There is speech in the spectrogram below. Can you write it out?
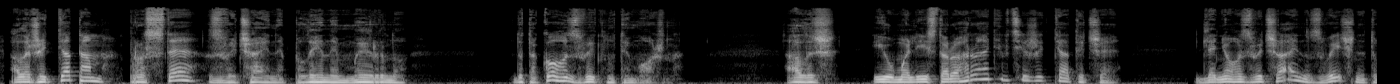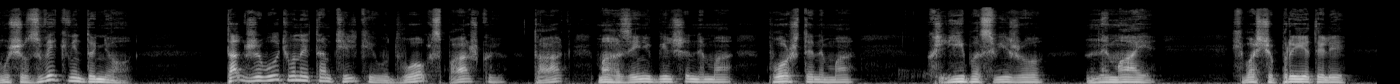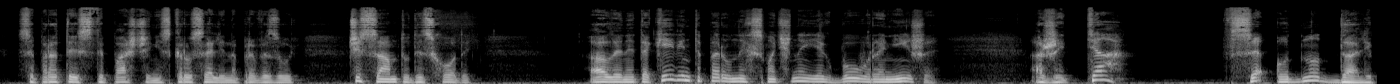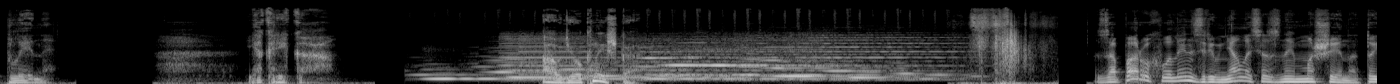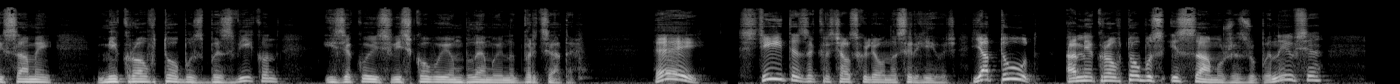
Але життя там просте, звичайне, плине мирно. До такого звикнути можна. Але ж і у малій Староградівці життя тече. Для нього, звичайно, звичне, тому що звик він до нього. Так живуть вони там тільки удвох з Пашкою. Так, магазинів більше нема, пошти нема, хліба свіжого немає. Хіба що приятелі, сепаратисти Пащині з каруселі напривезуть, чи сам туди сходить. Але не такий він тепер у них смачний, як був раніше, а життя все одно далі плине, як ріка. Аудіокнижка. За пару хвилин зрівнялася з ним машина, той самий мікроавтобус без вікон із якоюсь військовою емблемою на дверцятах. Гей, стійте, закричав схвильовано Сергійович. Я тут. А мікроавтобус і сам уже зупинився,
